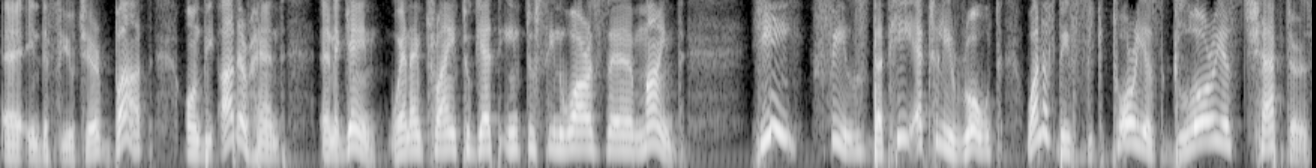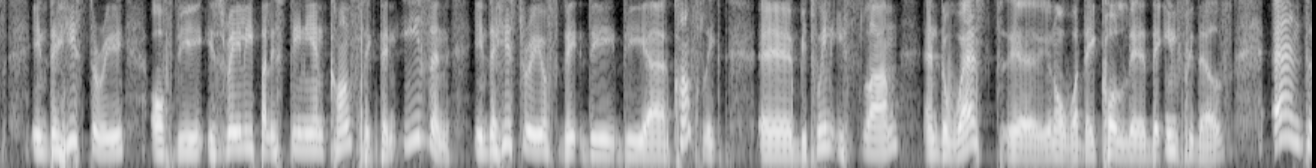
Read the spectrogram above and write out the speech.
in the future. But on the other hand, and again, when I'm trying to get into Sinwar's uh, mind, he feels that he actually wrote one of the victorious, glorious chapters in the history of the Israeli Palestinian conflict and even in the history of the, the, the uh, conflict uh, between Islam and the West, uh, you know, what they call the, the infidels. And uh,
